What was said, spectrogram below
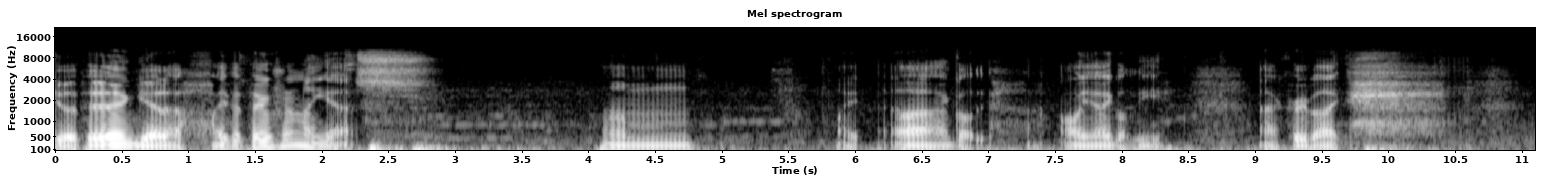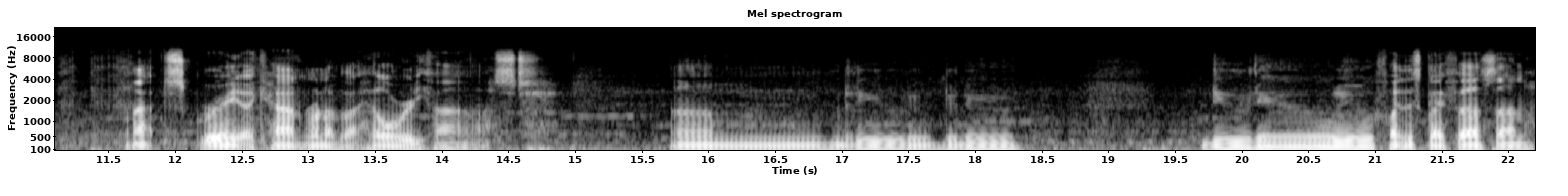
get here and get a hyper potion, I guess. Um, I uh, I got. Oh yeah, I got the Acro Bike. That's great. I can't run up that hill really fast. Um, do do do do do do. Fight this guy first, then.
